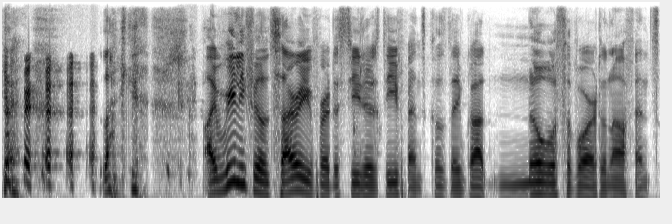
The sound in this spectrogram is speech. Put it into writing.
like I really feel sorry for the Steelers defense because they've got no support on offense.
